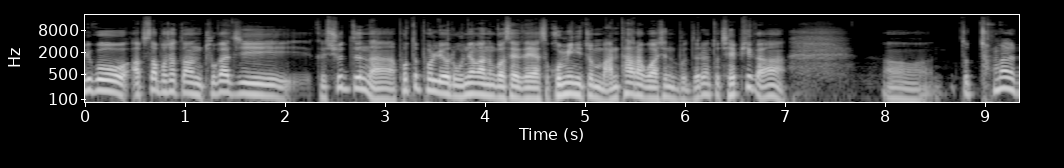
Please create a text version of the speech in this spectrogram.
그리고 앞서 보셨던 두 가지 그 슈드나 포트폴리오를 운영하는 것에 대해서 고민이 좀 많다라고 하시는 분들은 또 제피가 어, 또 정말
